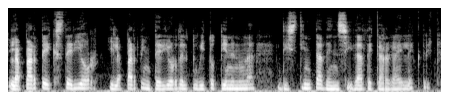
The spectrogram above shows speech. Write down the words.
La parte exterior y la parte interior del tubito tienen una distinta densidad de carga eléctrica.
